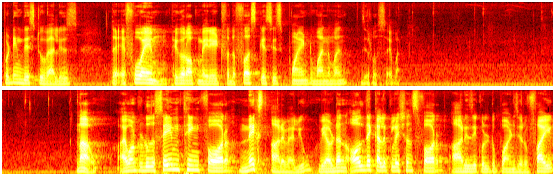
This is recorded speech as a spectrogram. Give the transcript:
Putting these two values, the FOM figure of merit for the first case is 0.1107. Now, I want to do the same thing for next R value. We have done all the calculations for R is equal to 0.05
